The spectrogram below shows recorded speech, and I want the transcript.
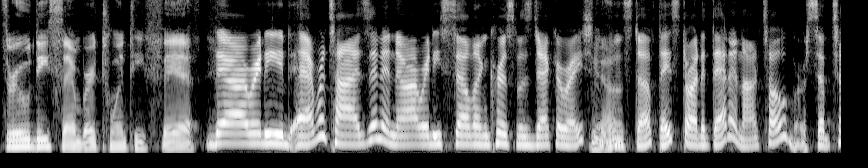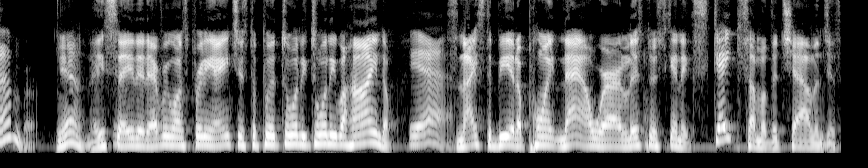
through December 25th. They're already advertising and they're already selling Christmas decorations Yeah. and stuff. They started that in October, September. Yeah, they say that everyone's pretty anxious to put 2020 behind them. Yeah. It's nice to be at a point now where our listeners can escape some of the challenges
